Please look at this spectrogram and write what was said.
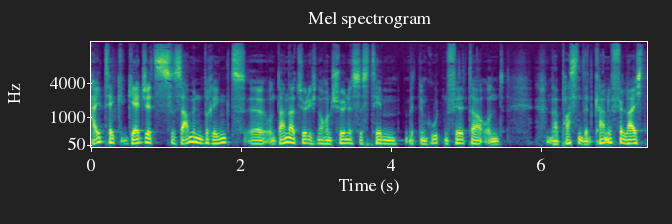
Hightech-Gadgets zusammenbringt äh, und dann natürlich noch ein schönes System mit einem guten Filter und einer passenden Kanne vielleicht,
